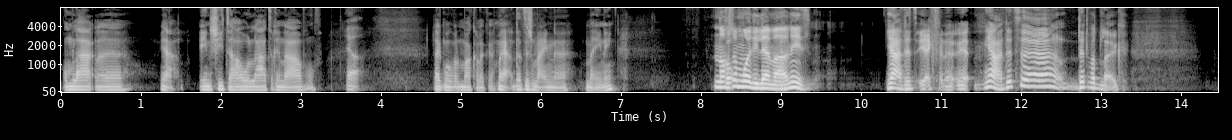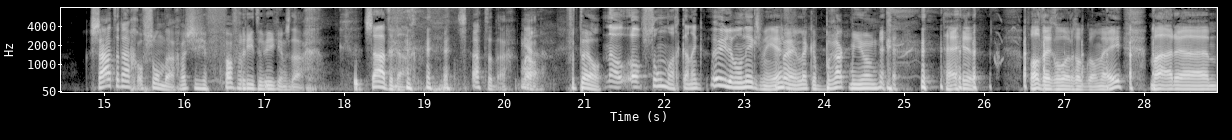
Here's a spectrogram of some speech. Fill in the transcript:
om la, ja, energie te houden later in de avond. ja. Lijkt me ook wat makkelijker. Maar ja, dat is mijn mening. Nog zo'n mooi dilemma, of niet? Ja, dit, ja, ik vind het, ja, dit, dit wordt leuk. Zaterdag of zondag? Wat is je favoriete weekendsdag? Zaterdag. Zaterdag. Nou, Ja. vertel. Nou, op zondag kan ik helemaal niks meer. Nee, lekker brak, mijn jong. Nee, dat valt tegenwoordig ook wel mee. Maar ehm,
